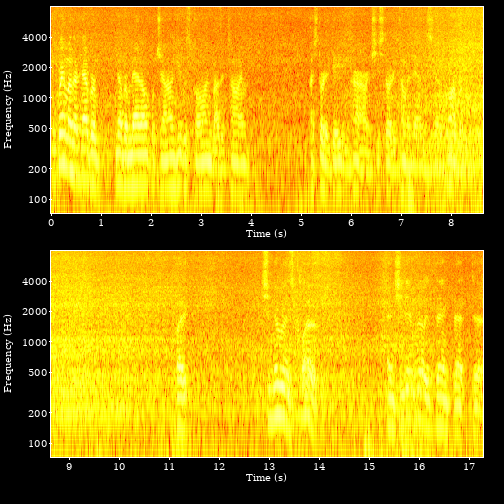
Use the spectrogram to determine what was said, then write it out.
The grandmother never never met Uncle John. He was gone by the time I started dating her and she started coming down to Stone Harbor but she knew his clothes, and she didn't really think that uh,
